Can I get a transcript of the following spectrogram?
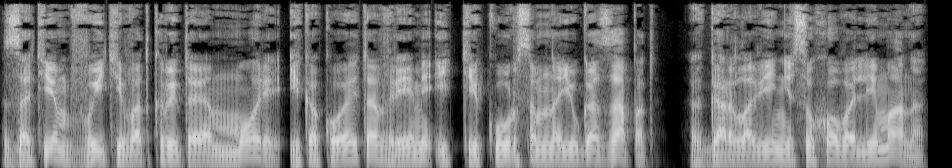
затем выйти в открытое море и какое-то время идти курсом на юго-запад, к горловине сухого лимана,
